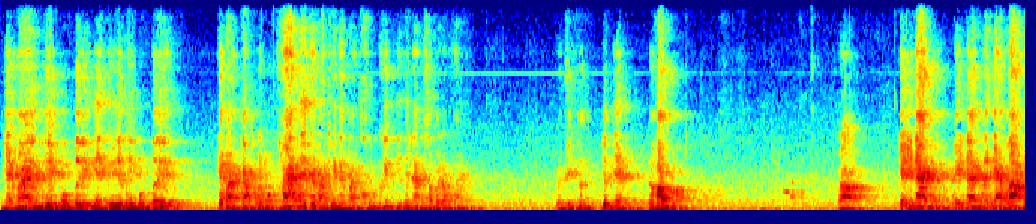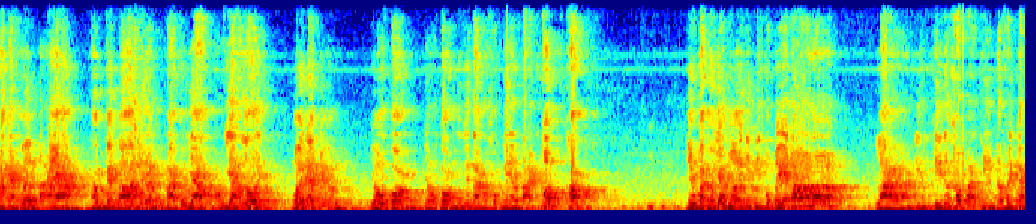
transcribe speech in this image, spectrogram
Ngày mai thêm một tí, ngày kia thêm một tí. Các bạn cộng là một tháng thì các bạn thấy các bạn khủng khiếp như thế nào so với đầu tháng? Về kiến thức, giúp dạng được không? Rồi kỹ năng kỹ năng thì càng làm nó càng lên tay à. Không cần lo gì đó một bà cô giáo mẫu giáo thôi. Mới ra trường dỗ con dỗ con của người ta mà không nghe là tán bóp không nhưng mà cô giáo mới thì biết con bé đó đó là nếu khi nó khóc á, thì nó phải cần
